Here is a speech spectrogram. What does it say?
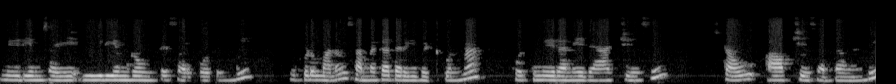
మీడియం సై మీడియంగా ఉంటే సరిపోతుంది. ఇప్పుడు మనం సన్నగా తరిగి పెట్టుకున్న కొత్తిమీర అనేది యాడ్ చేసి స్టవ్ ఆఫ్ చేసేద్దామండి.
